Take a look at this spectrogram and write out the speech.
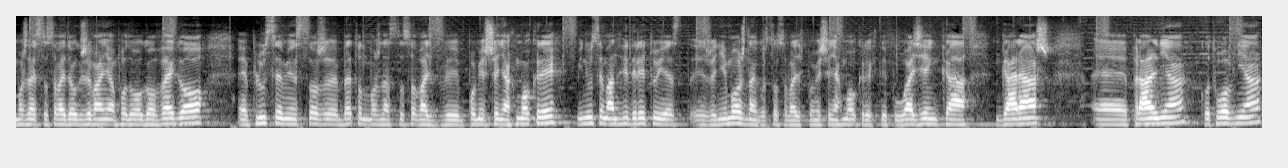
można je stosować do ogrzewania podłogowego. Plusem jest to, że beton można stosować w pomieszczeniach mokrych. Minusem anhydrytu jest, że nie można go stosować w pomieszczeniach mokrych typu łazienka, garaż, pralnia, kotłownia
